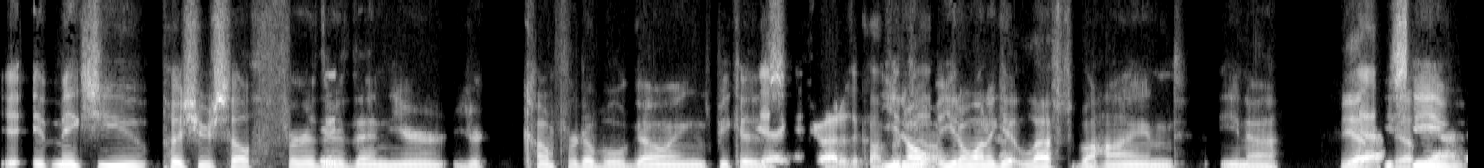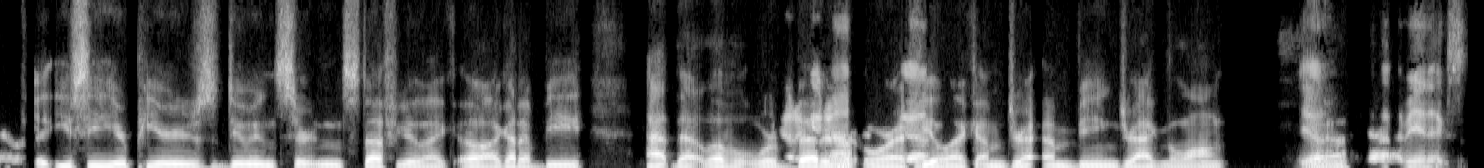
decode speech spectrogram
It, it makes you push yourself further than you're you're comfortable going because yeah, get you out of the comfort you don't zone. you don't want to get left behind. You know, Yeah. Yeah. you Yep. see Yeah. you see your peers doing certain stuff. You're like, oh, I gotta be at that level or better, out or I feel like I'm dra- I'm being dragged along. you Yeah, know? yeah. I mean, ex-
